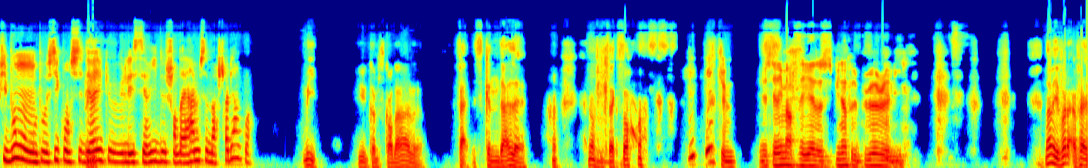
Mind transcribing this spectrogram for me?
Puis bon, on peut aussi considérer que les séries de Shonda Rhimes se marchent très bien, quoi. Oui. Comme Scandale. Enfin, Scandale. Avec l'accent. une- une série marseillaise, spin-off de plus belle la vie. Non mais voilà, enfin,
